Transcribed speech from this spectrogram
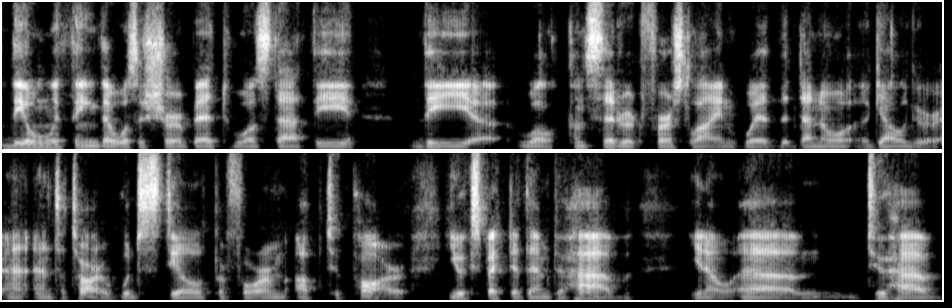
the only thing that was a sure bet was that the the uh, well considered first line with Danault, Gallagher, and, and Tatar would still perform up to par. You expected them to have, you know, um, to have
